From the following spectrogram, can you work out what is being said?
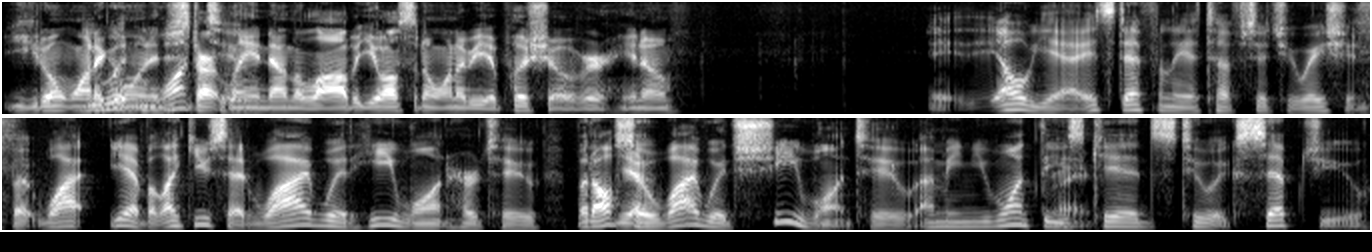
you don't want to go in and start to. laying down the law, but you also don't want to be a pushover. You know. Oh yeah, it's definitely a tough situation. But why? Yeah, but like you said, why would he want her to? But also, Yeah. why would she want to? I mean, you want these Right. kids to accept you,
